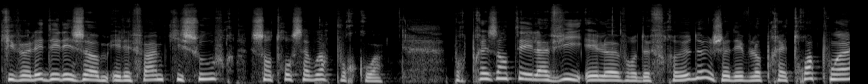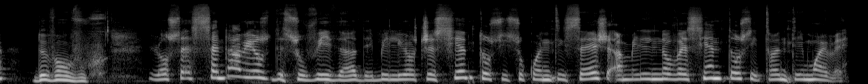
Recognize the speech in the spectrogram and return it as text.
qui veulent aider les hommes et les femmes qui souffrent sans trop savoir pourquoi. Pour présenter la vie et l'œuvre de Freud, je développerai trois points devant vous. De de 1856 a 1939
